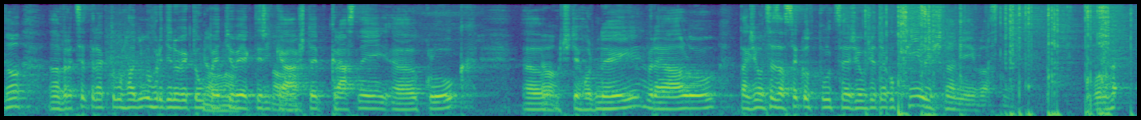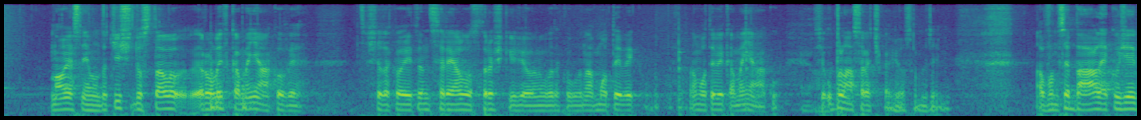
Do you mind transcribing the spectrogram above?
No, vrať se teda k tomu hlavnímu hrdinovi, k tomu no, Peťovi, jak ty říkáš, no. to je krásný uh, kluk, uh, určitě hodný v reálu, takže on se zasekl v půlce, že už je to jako příliš na něj vlastně. On, no jasně, on totiž dostal roli v Kameňákově, což je takový ten seriál od trošky, že jo, nebo takovou na motivy, na motivy Kameňáku. Je úplná sračka, že jo, samozřejmě. A on se bál, jakože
